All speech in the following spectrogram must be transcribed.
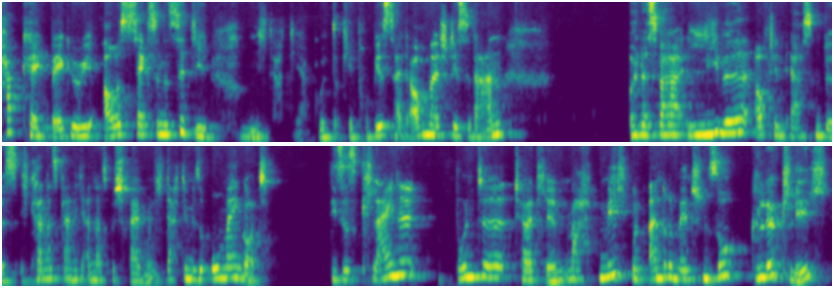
Cupcake Bakery aus Sex in the City. Und ich dachte, ja gut, okay, probierst halt auch mal, stehst du da an. Und das war Liebe auf den ersten Biss. Ich kann das gar nicht anders beschreiben. Und ich dachte mir so, oh mein Gott, dieses kleine bunte Törtchen macht mich und andere Menschen so glücklich.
